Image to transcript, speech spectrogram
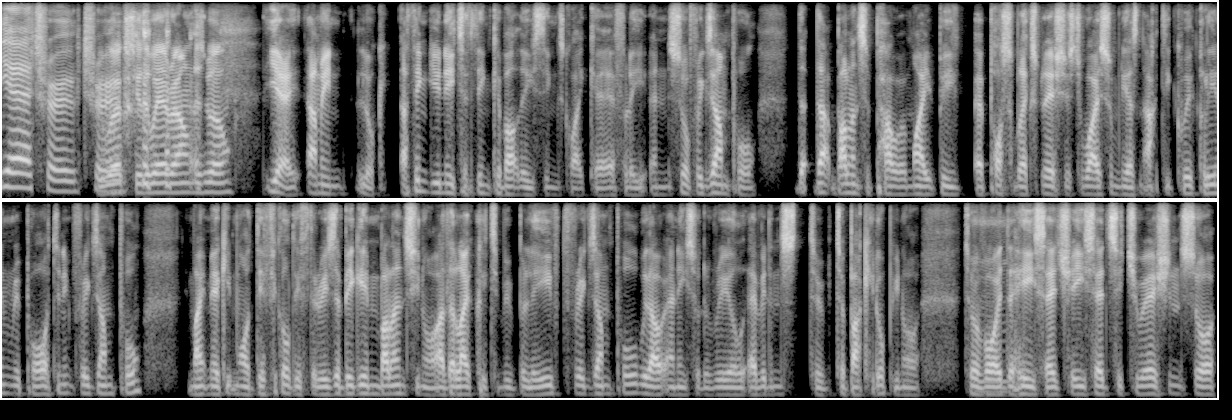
Yeah, true, true. It works the other way around as well. Yeah, I mean, look, I think you need to think about these things quite carefully. And so, for example, that, that balance of power might be a possible explanation as to why somebody hasn't acted quickly in reporting it, for example. It might make it more difficult if there is a big imbalance. You know, are they likely to be believed, for example, without any sort of real evidence to, to back it up, you know, to avoid the mm. he said, she said situation. So,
